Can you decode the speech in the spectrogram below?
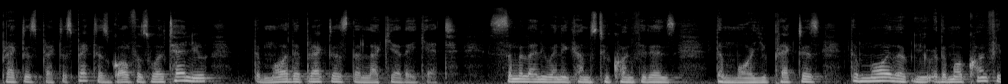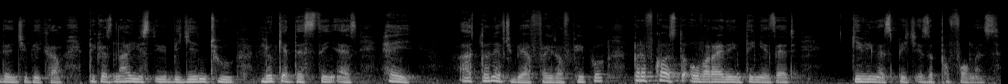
Practice, practice, practice. Golfers will tell you the more they practice, the luckier they get. Similarly, when it comes to confidence, the more you practice, the more the, you, the more confident you become. Because now you, you begin to look at this thing as, hey, I don't have to be afraid of people. But of course, the overriding thing is that giving a speech is a performance.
